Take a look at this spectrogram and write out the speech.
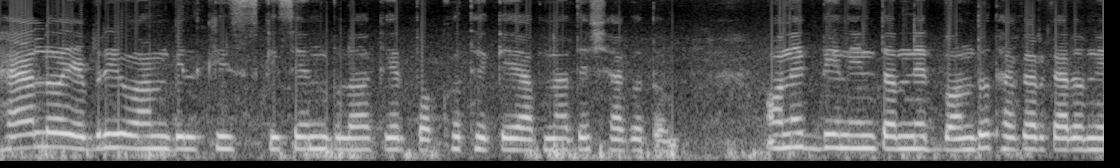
হ্যালো এভরিওয়ান, বিলকিস কিচেন ব্লকের পক্ষ থেকে আপনাদের স্বাগতম। অনেক দিন ইন্টারনেট বন্ধ থাকার কারণে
